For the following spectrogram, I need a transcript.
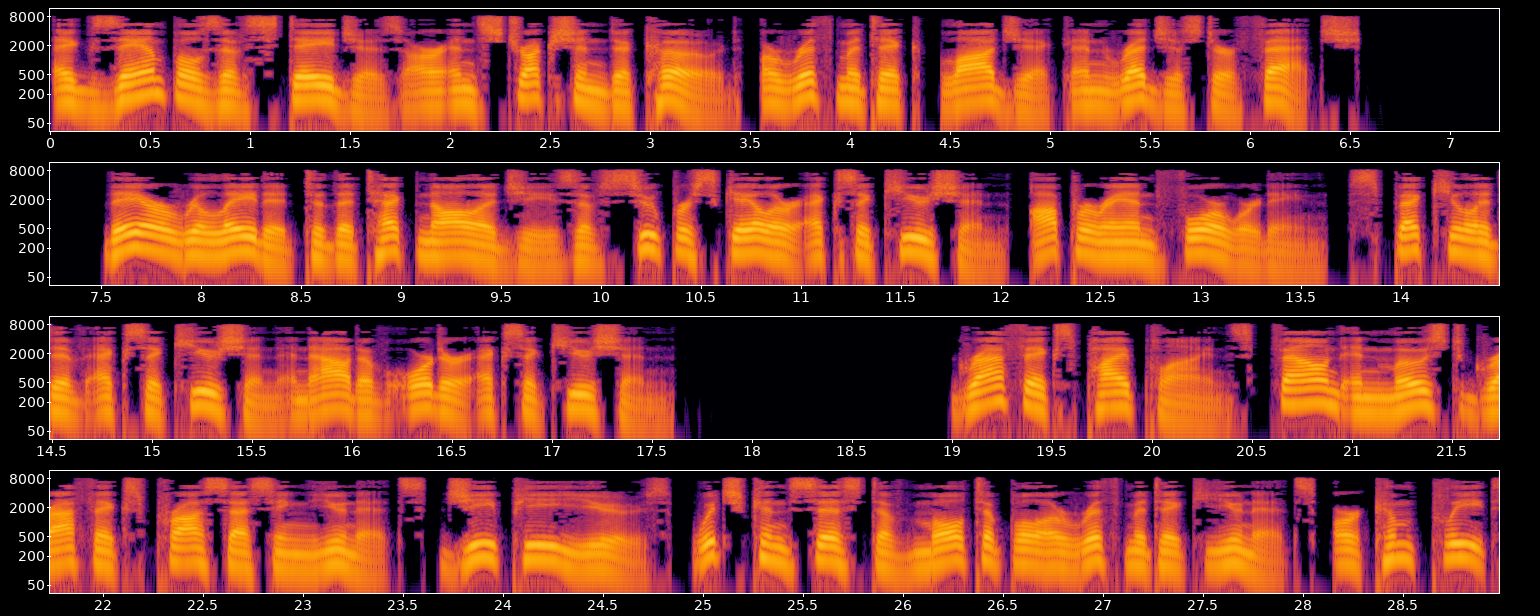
Examples of stages are instruction decode, arithmetic, logic and register fetch. They are related to the technologies of superscalar execution, operand forwarding, speculative execution and out-of-order execution. Graphics pipelines, found in most graphics processing units GPUs, which consist of multiple arithmetic units, or complete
